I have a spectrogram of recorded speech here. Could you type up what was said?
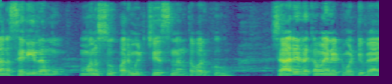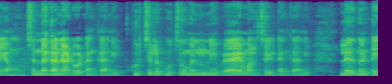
తన శరీరము మనసు పర్మిట్ చేసినంత వరకు శారీరకమైనటువంటి వ్యాయామం చిన్నగా నడవటం కానీ కుర్చీలో కూర్చోమని వ్యాయామాలు చేయటం కానీ లేదంటే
